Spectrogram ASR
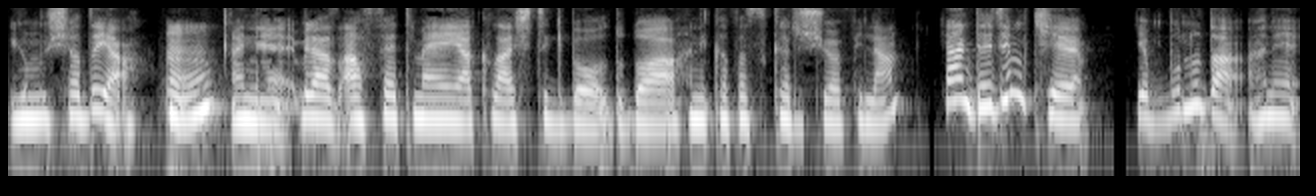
yumuşadı ya. Hı. Hani biraz affetmeye yaklaştı gibi oldu Doğa. Hani kafası karışıyor filan. Yani dedim ki ya bunu da hani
